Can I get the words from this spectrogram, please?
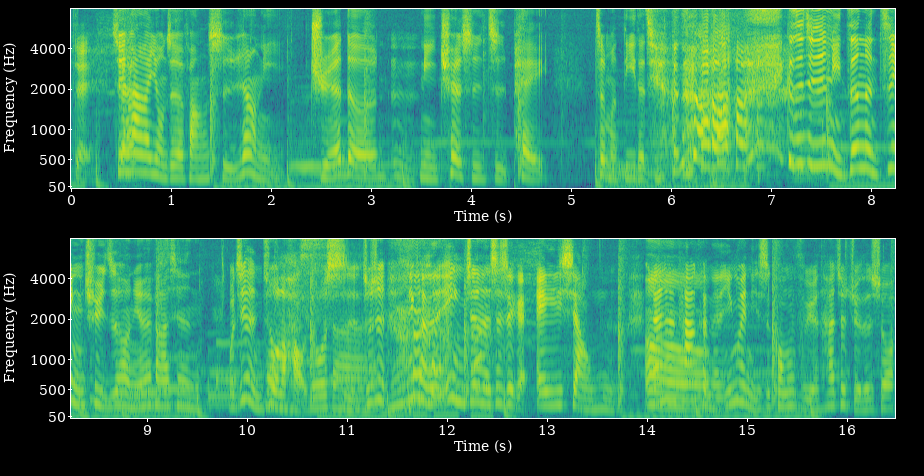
对，所以他要用这个方式让你觉得嗯，你确实只配这么低的钱，可是其实你真的进去之后，你会发现，我记得你做了好多事就是你可能应征的是这个 A 项目，但是他可嗯能因为你是空服员，他就觉得说，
